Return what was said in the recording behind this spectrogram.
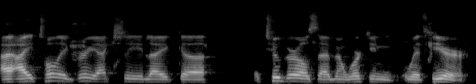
I, I totally agree. Actually, like uh, two girls that I've been working with here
